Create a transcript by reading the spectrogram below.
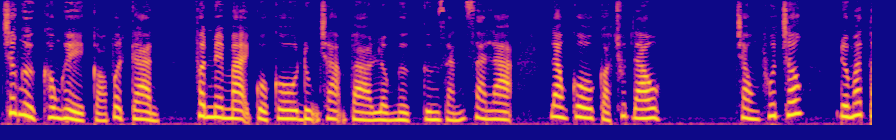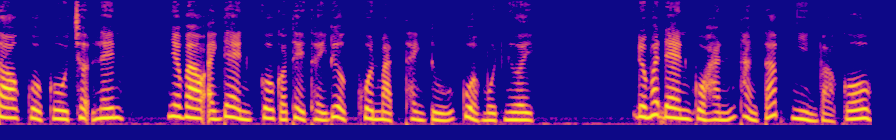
Trước ngực không hề có vật cản, phần mềm mại của cô đụng chạm vào lồng ngực cứng rắn xa lạ, làm cô có chút đau. Trong phút chốc, đôi mắt to của cô trợn lên, nhờ vào ánh đèn cô có thể thấy được khuôn mặt thanh tú của một người. Đôi mắt đen của hắn thẳng tắp nhìn vào cô.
